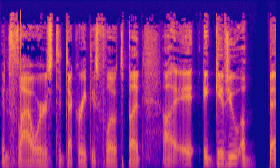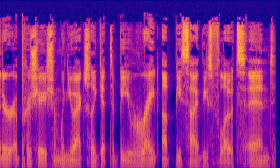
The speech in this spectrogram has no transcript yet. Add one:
and flowers to decorate these floats, but uh, it it gives you a better appreciation when you actually get to be right up beside these floats. And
